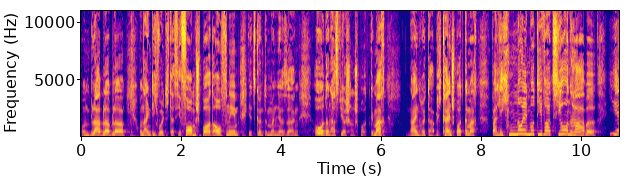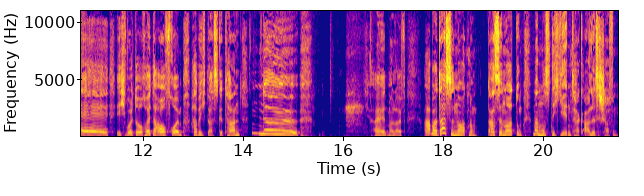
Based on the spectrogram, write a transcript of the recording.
und bla bla bla. Und eigentlich wollte ich das hier vorm Sport aufnehmen. Jetzt könnte man ja sagen, oh, dann hast du ja schon Sport gemacht. Nein, heute habe ich keinen Sport gemacht, weil ich null Motivation habe. Yeah, ich wollte auch heute aufräumen. Habe ich das getan? Nö. I hate my life. Aber das in Ordnung. Das in Ordnung. Man muss nicht jeden Tag alles schaffen.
